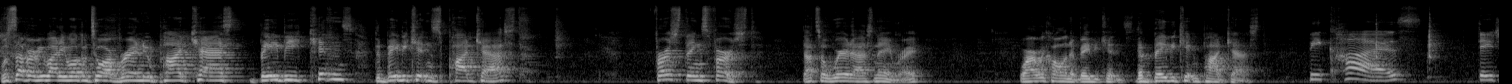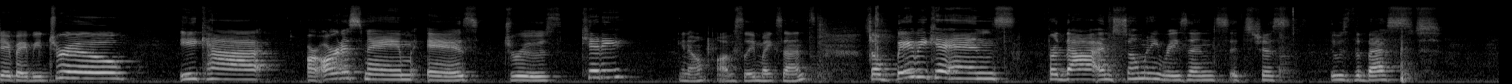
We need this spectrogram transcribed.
What's up, everybody? Welcome to our brand new podcast, Baby Kittens, the Baby Kittens podcast. First things first. That's a weird ass name, right? Why are we calling it Baby Kittens? The Baby Kitten Podcast. because DJ Baby Drew, ECAT, our artist name is Drew's Kitty. You know, obviously makes sense. So baby kittens for that and so many reasons. It's just it was the best.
